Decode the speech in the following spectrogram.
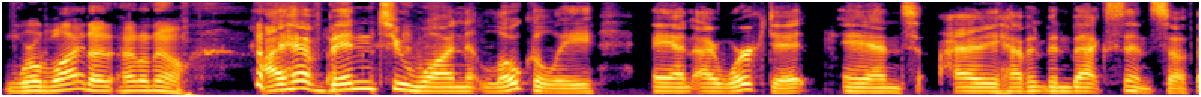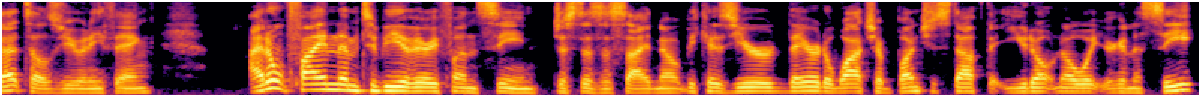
worldwide. I, I don't know. I have been to one locally and I worked it and I haven't been back since. So if that tells you anything, I don't find them to be a very fun scene, just as a side note, because you're there to watch a bunch of stuff that you don't know what you're going to see.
